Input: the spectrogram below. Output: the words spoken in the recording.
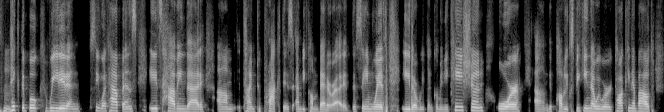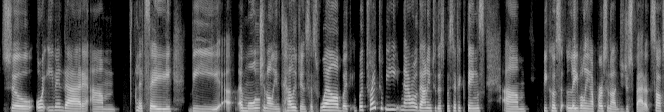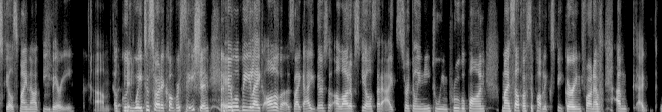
Mhm. pick the book read it and see what happens. It's having that um, time to practice and become better at it. The same with either written communication or um, the public speaking that we were talking about. So or even that um, let's say the uh, emotional intelligence as well but but try to be narrowed down into the specific things um, because labeling a person as just bad at soft skills might not be very um, a good way to start a conversation it will be like all of us like i there's a lot of skills that i certainly need to improve upon. Myself as a public speaker in front of i'm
